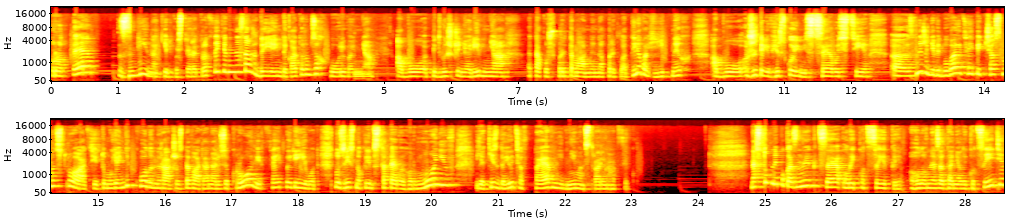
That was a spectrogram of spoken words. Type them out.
проте зміна кількості еритроцитів не завжди є індикатором захворювання або підвищення рівня також притаманне, наприклад, для вагітних або жителів гірської місцевості. Е, Зниження відбувається і під час менструації, тому я ніколи не раджу здавати аналізи крові в цей період. Ну, звісно, крім статевих гормонів, які здаються в певні дні менструального циклу. Наступний показник це лейкоцити. Головне завдання лейкоцитів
